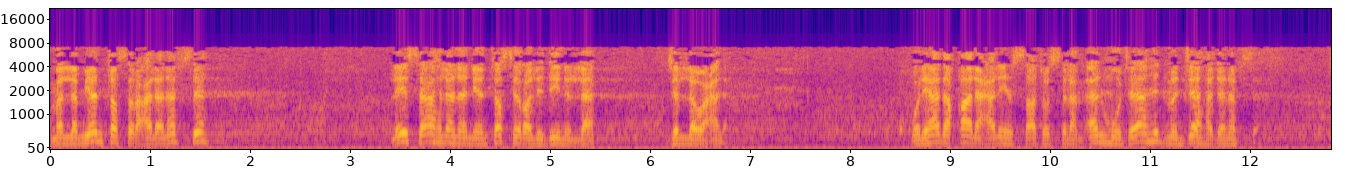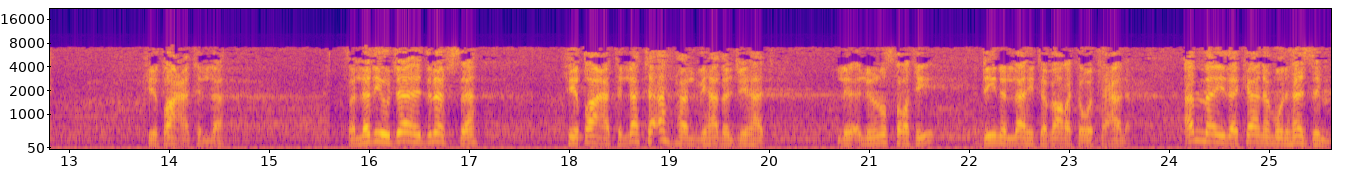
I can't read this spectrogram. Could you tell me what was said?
من لم ينتصر على نفسه ليس أهلا أن ينتصر لدين الله جل وعلا. ولهذا قال عليه الصلاة والسلام المجاهد من جاهد نفسه. في طاعة الله. فالذي يجاهد نفسه في طاعة الله تأهل بهذا الجهاد لنصرة دين الله تبارك وتعالى. أما إذا كان منهزم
